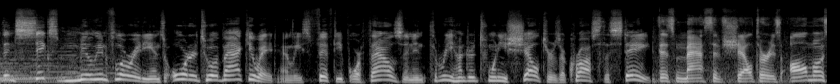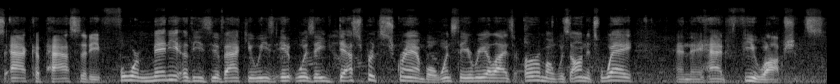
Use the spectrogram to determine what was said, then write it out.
More than 6 million Floridians ordered to evacuate, at least 54,000 in 320 shelters across the state. This massive shelter is almost at capacity. For many of these evacuees, it was a desperate scramble once they realized Irma was on its way and they had few options.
